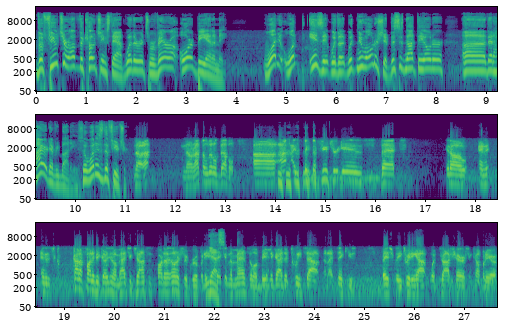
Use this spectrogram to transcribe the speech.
the future of the coaching staff, whether it's Rivera or Bieniemy, what what is it with a with new ownership? This is not the owner uh, that hired everybody. So, what is the future? No, not, no, not the little devil. Uh, I, I think the future is that you know, and and it's kind of funny because you know Magic Johnson's part of the ownership group, and he's Yes. taking the mantle of being the guy that tweets out, and I think he's basically tweeting out what Josh Harris and company are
